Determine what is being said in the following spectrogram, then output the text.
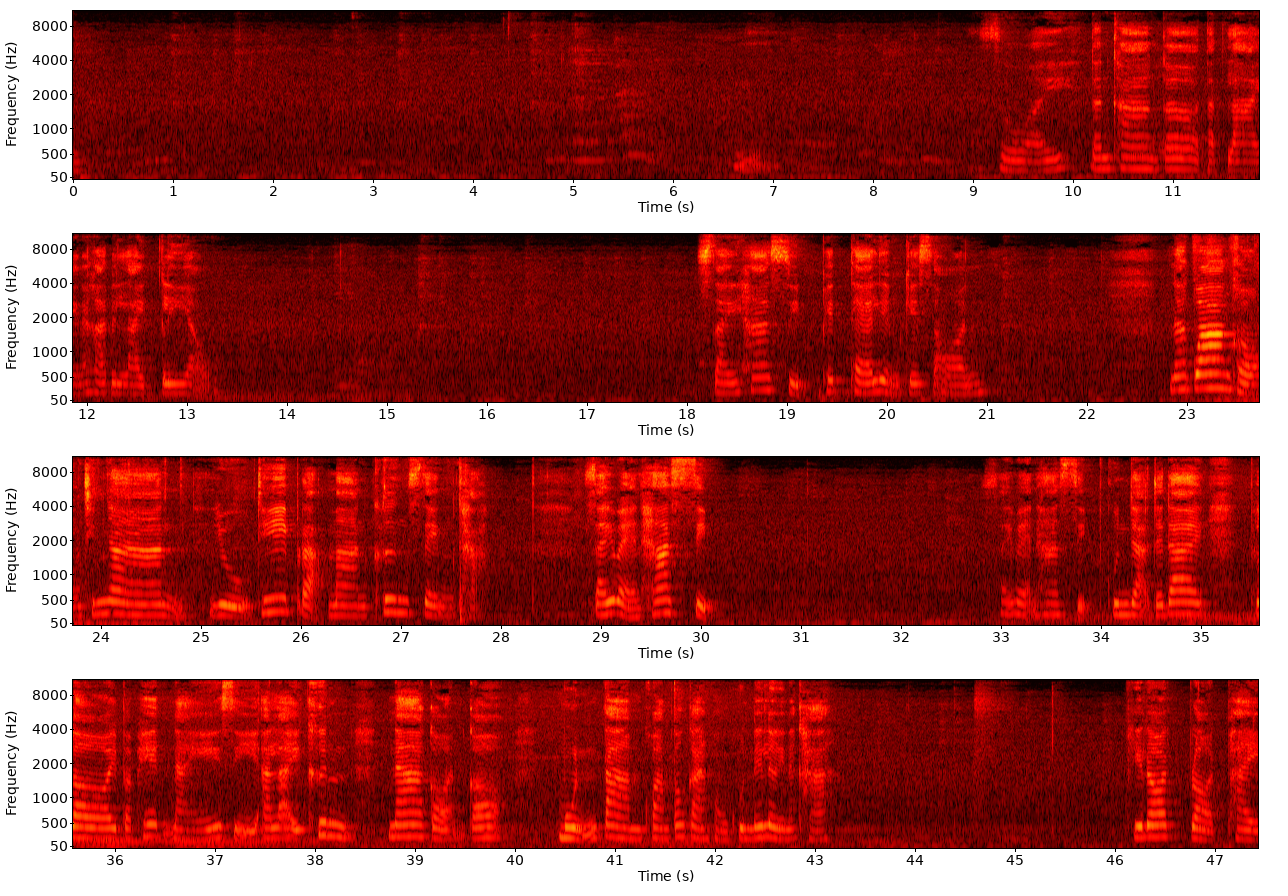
สวย ด้านข้างก็ตัดลายนะคะ เป็นลายเกลียว ไซส์50 เพชรแท้เหลี่ยมเกสร หน้ากว้างของชิ้นงานอยู่ที่ประมาณครึ่งเซนค่ะ ไซส์แหวน 50 ไซส์แหวน 50 คุณอยากจะได้พลอยประเภทไหนสีอะไรขึ้นหน้าก่อนก็หมุนตามความต้องการของคุณได้เลยนะคะ พี่รอดปลอดภัย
